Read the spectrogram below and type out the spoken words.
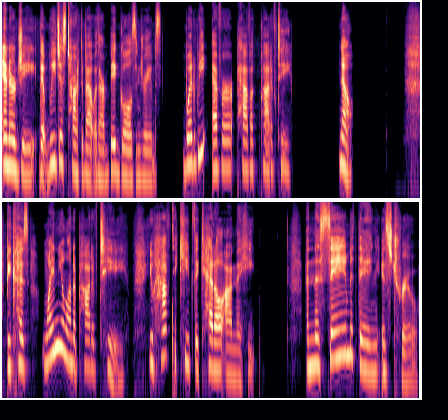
energy that we just talked about with our big goals and dreams, would we ever have a pot of tea? No. Because when you want a pot of tea, you have to keep the kettle on the heat. And the same thing is true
